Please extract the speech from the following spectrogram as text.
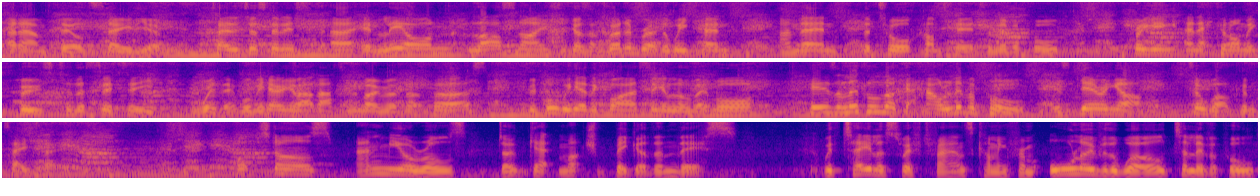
at Anfield Stadium. Taylor's just finished uh, in Lyon last night. She goes up to Edinburgh at the weekend, and then the tour comes here to Liverpool, bringing an economic boost to the city with it. We'll be hearing about that in a moment, but first, before we hear the choir sing a little bit more, here's a little look at how Liverpool is gearing up to welcome Tay. Pop stars and murals don't get much bigger than this. With Taylor Swift fans coming from all over the world to Liverpool,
